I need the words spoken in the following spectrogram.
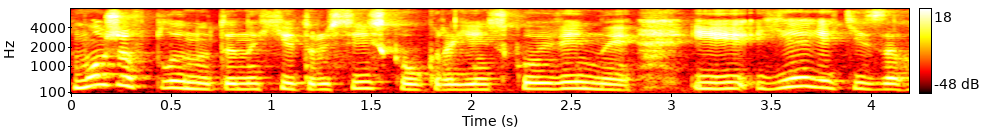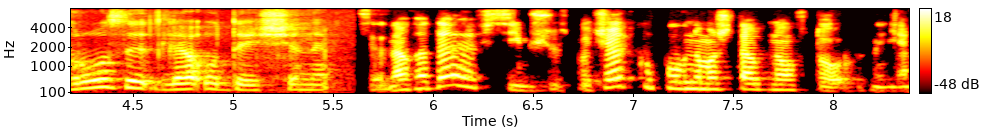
може вплинути на хід російсько-української війни? І є якісь загрози для Одещини? Це нагадаю всім, що з початку повномасштабного вторгнення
